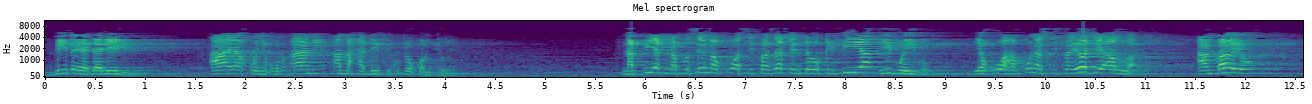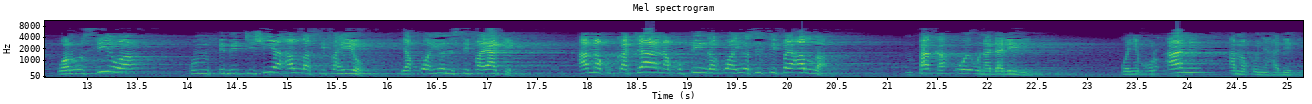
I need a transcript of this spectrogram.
bila ya dalili aya kwenye Qur'ani ama hadithi kutoka kwa mtume. Na pia tunaposema kuwa sifa zake ni tawqifia hivyo hivyo ya kuwa hakuna sifa yote ya Allah ambayo waruhusiwa kumthibitishia Allah sifa hiyo ya kuwa hiyo ni sifa yake ama kukataa na kupinga kwa hiyo si sifa ya Allah mpaka uwe una dalili kwenye Qur'ani ama kwenye hadithi.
